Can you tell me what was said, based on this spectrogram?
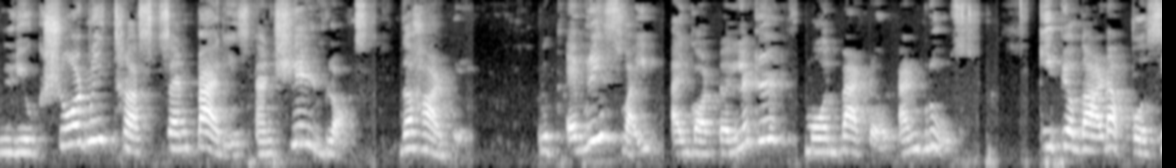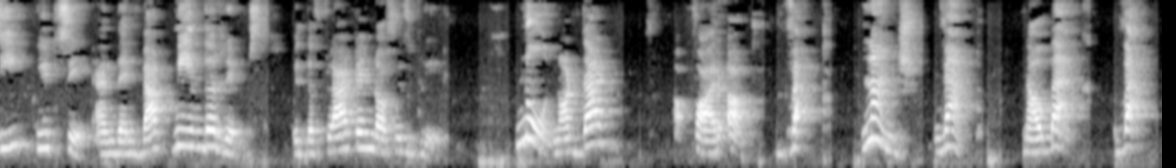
Luke showed me thrusts and parries and shield blocks the hard way. With every swipe, I got a little more battered and bruised. Keep your guard up, Percy, he'd say, and then whack me in the ribs with the flat end of his blade. No, not that far up. Whack. Lunge. Whack. Now back. Whack.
